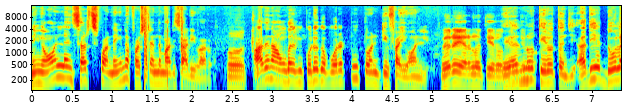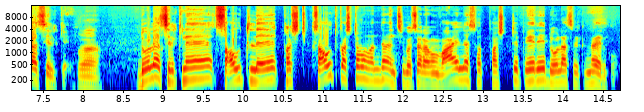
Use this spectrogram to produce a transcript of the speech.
நீங்க ஆன்லைன் சர்ச் பண்ணீங்கன்னா ஃபர்ஸ்ட் இந்த மாதிரி சாரி வரும். அது நான் உங்களுக்கு கொடுக்க போற டூ டுவெண்ட்டி ஃபைவ் ஒன்லி வெறும் இருநூத்தி இருபது இருநூத்தி இருபத்தஞ்சு. அதே டோலா சில்க் டோலா சில்க்னு சவுத்ல ஃபர்ஸ்ட் சவுத் கஸ்டமர் வந்து நினச்சிக்கோ சார் அவன் வாயில ஃபர்ஸ்ட் பேரே டோலா சில்க் தான் இருக்கும்.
